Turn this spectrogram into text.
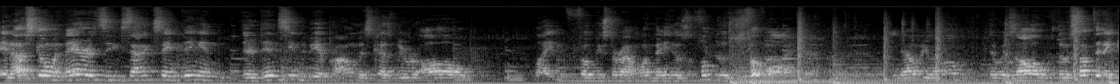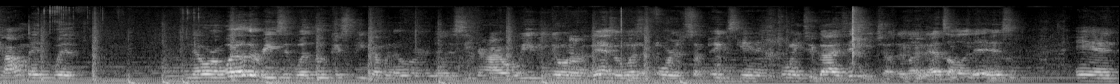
and us going there, it's the exact same thing. And there didn't seem to be a problem, is because we were all like focused around one thing. It was, it was football. You know, we were all there was all there was something in common with you know, or what other reason would Lucas be coming over to the senior high or we be going over if it wasn't for some pigskin and 22 guys hitting each other? Like that's all it is. And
